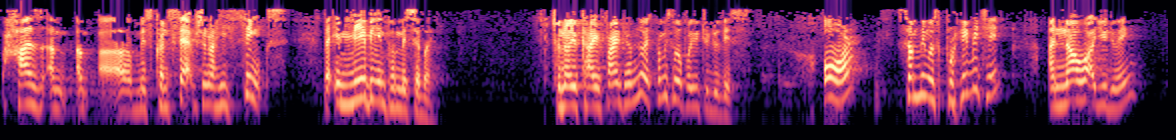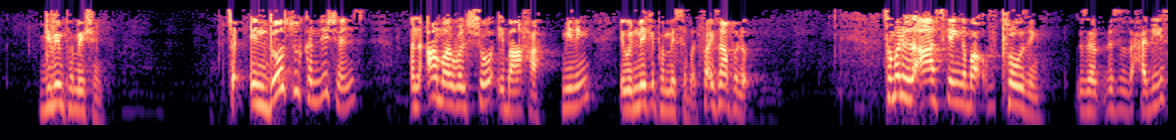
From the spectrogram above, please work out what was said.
has a, a, a misconception or he thinks that it may be impermissible. So now you clarify to him, no, it's permissible for you to do this. Or, something was prohibited, and now what are you doing? Giving permission. So in those two conditions, an amr will show ibaha, meaning it will make it permissible. For example, look. Somebody was asking about clothing. This is, a, this is the hadith,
